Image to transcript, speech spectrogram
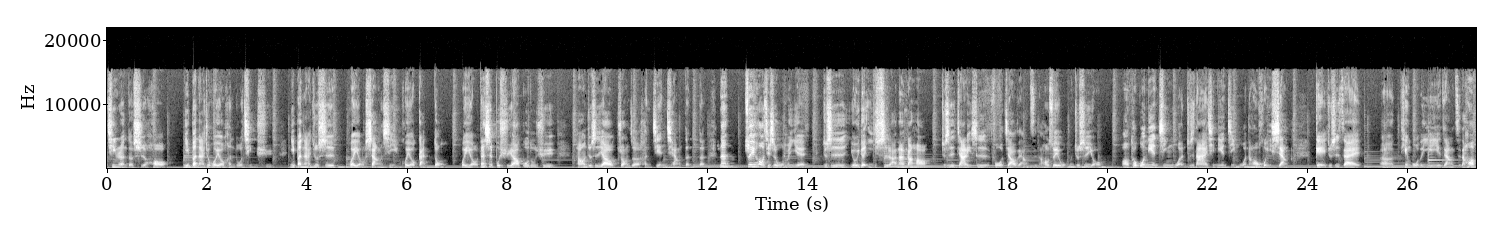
亲人的时候，你本来就会有很多情绪。”你本来就是会有伤心，会有感动，会有，但是不需要过度去，好像就是要装着很坚强等等。那最后其实我们也就是有一个仪式啦，那刚好就是家里是佛教这样子，然后所以我们就是有哦，透过念经文，就是大家一起念经文，然后回向给就是在呃天国的爷爷这样子。然后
